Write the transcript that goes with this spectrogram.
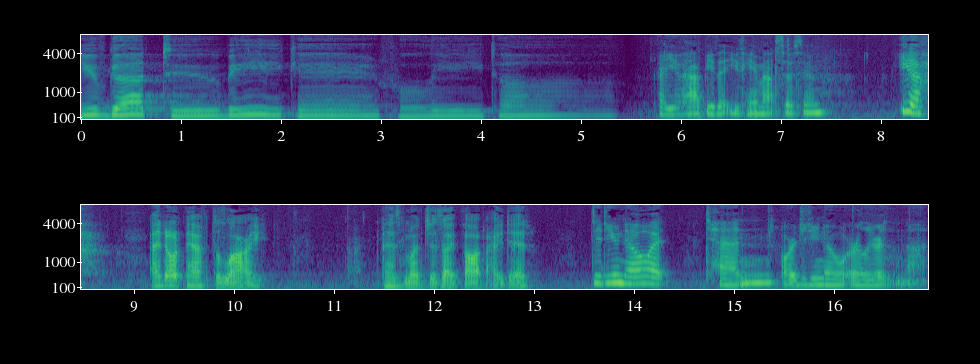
You've got to be carefully taught. Are you happy that you came out so soon? Yeah, I don't have to lie as much as I thought I did. Did you know at 10 or did you know earlier than that?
